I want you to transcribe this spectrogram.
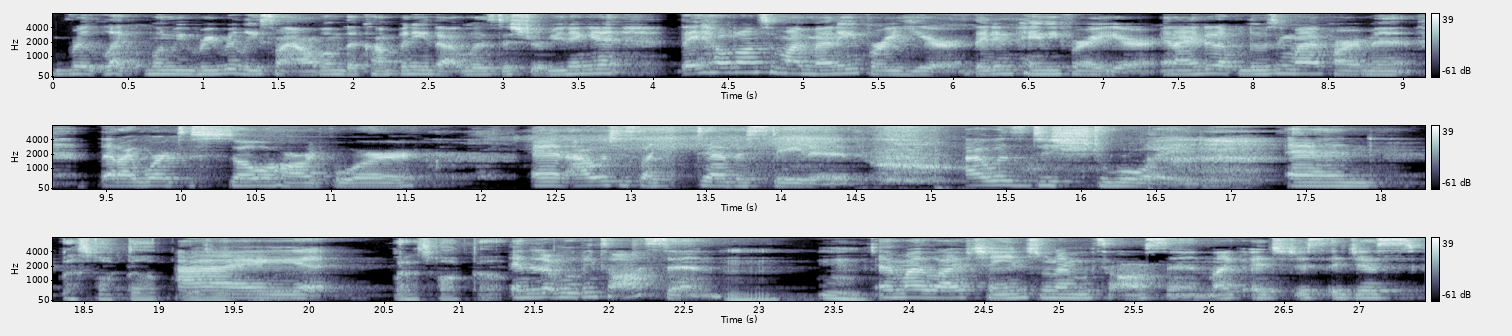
re- like when we re-released my album, the company that was distributing it, they held on to my money for a year. They didn't pay me for a year. And I ended up losing my apartment that I worked so hard for. And I was just like devastated. I was destroyed. And That's fucked up. I That's fucked up. ended up moving to Austin. hmm Mm. And my life changed when I moved to Austin. Like it's just it just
